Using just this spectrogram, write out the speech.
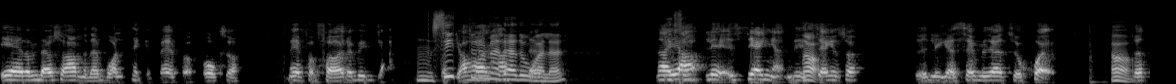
igenom det och så använder jag bolltäcket med för, också med för att förebygga. Mm. Sitter du med det då det. eller? Liksom- jag i sängen, i Ja. sängen så ligger jag i men jag är så skönt. Så Ja, att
